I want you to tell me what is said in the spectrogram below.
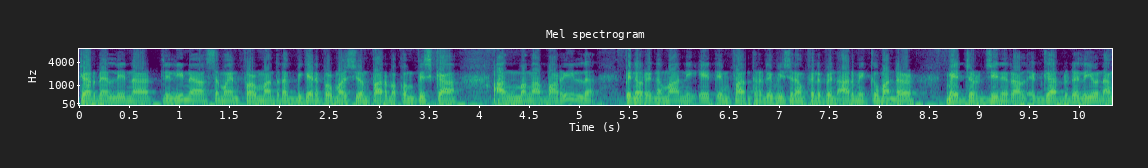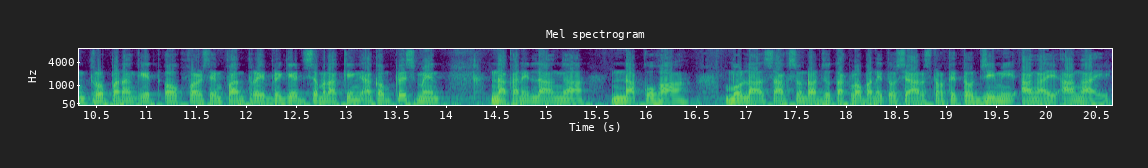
Colonel Leonard Lilina sa mga informant na nagbigay ng informasyon para makumpiska ang mga baril. Pinuri naman ni 8th Infantry Division ng Philippine Army Commander Major General Edgardo de Leon ang tropa ng 801st Infantry Brigade sa malaking accomplishment na kanilang uh, nakuha. Mula sa Action Radio Tacloban ito si RS32 Jimmy Angay-Angay.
